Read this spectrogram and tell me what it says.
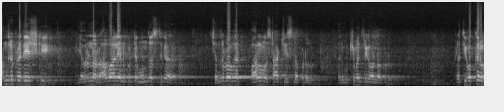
ఆంధ్రప్రదేశ్కి ఎవరన్నా రావాలి అనుకుంటే ముందస్తుగా చంద్రబాబు గారు పాలన స్టార్ట్ చేసినప్పుడు అని ముఖ్యమంత్రిగా ఉన్నప్పుడు ప్రతి ఒక్కరూ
